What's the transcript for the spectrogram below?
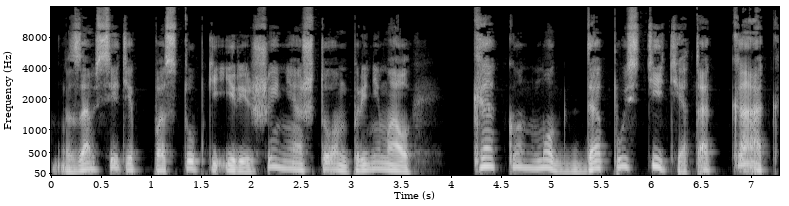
за все те поступки и решения, что он принимал. Как он мог допустить это? Как?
